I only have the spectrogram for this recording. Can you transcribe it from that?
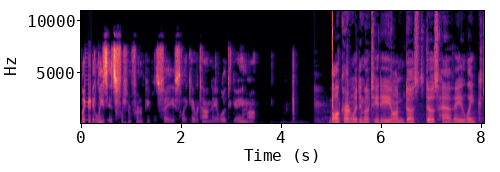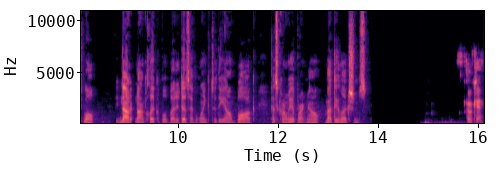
like at least it's in front of people's face like every time they load the game up. Well, currently the MOTD on Dust does have a link. Well, not non clickable, but it does have a link to the um, blog that's currently up right now about the elections. Okay,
